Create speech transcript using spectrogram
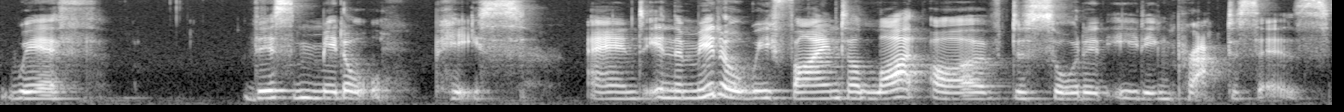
with this middle piece. And in the middle, we find a lot of disordered eating practices.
